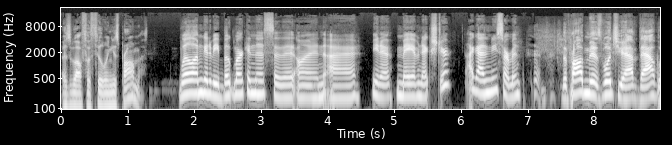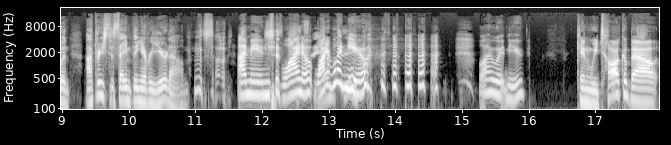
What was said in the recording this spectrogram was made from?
it was about fulfilling his promise. Well, I'm going to be bookmarking this so that on, uh, you know, May of next year, I got a new sermon. The problem is once you have that one, I preach the same thing every year now. so I mean, why the no? Why same wouldn't you? why wouldn't you? Can we talk about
